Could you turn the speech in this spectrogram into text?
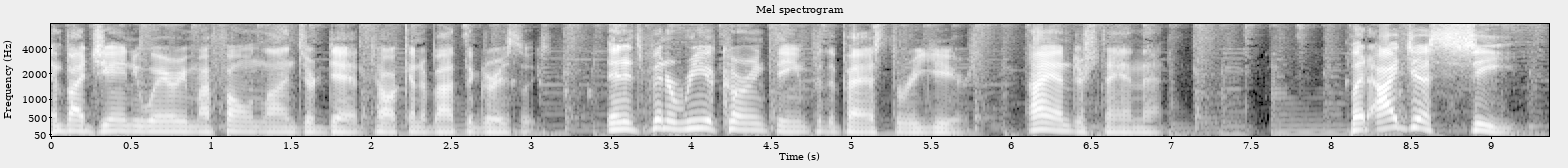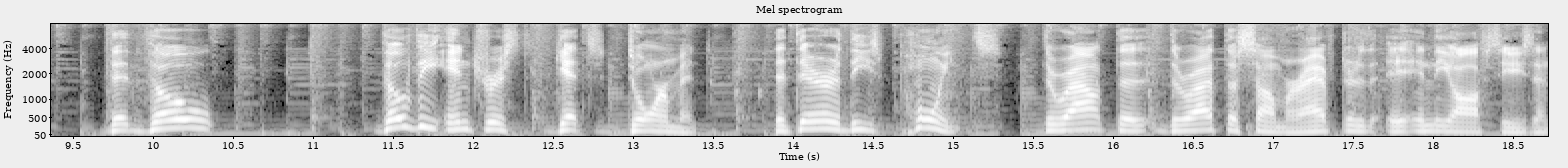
and by January, my phone lines are dead talking about the Grizzlies. And it's been a reoccurring theme for the past three years. I understand that. But I just see that though though the interest gets dormant, that there are these points throughout the throughout the summer after the, in the off season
